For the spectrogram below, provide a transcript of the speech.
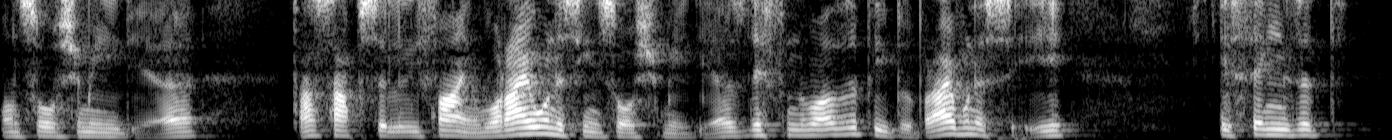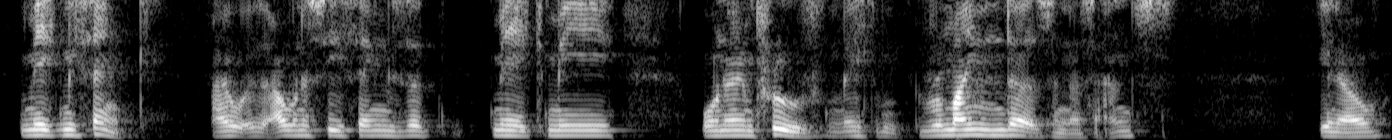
on social media, that's absolutely fine. What I want to see in social media is different from other people, but I want to see is things that make me think. I, I want to see things that make me want to improve, make reminders in a sense. You know,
